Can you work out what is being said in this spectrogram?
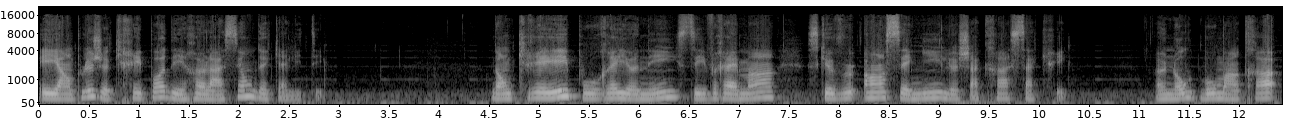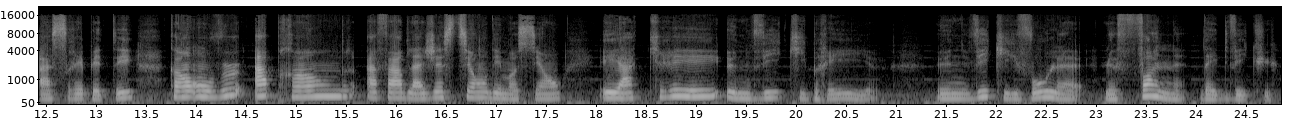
et en plus je crée pas des relations de qualité. Donc créer pour rayonner, c'est vraiment ce que veut enseigner le chakra sacré. Un autre beau mantra à se répéter quand on veut apprendre à faire de la gestion d'émotions et à créer une vie qui brille, une vie qui vaut le, le fun d'être vécue.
